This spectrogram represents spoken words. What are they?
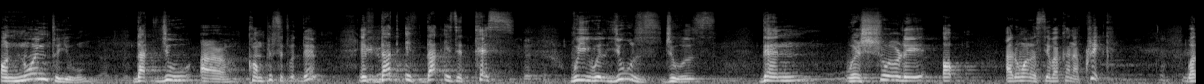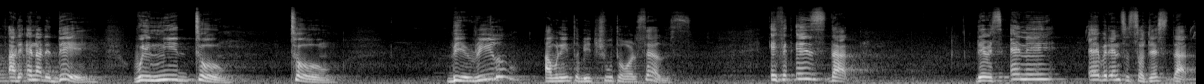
unknowing to you, that you are complicit with them? If that, if that is a test we will use, Jules, then we're surely up, I don't want to say what kind of creek, but at the end of the day, we need to, to be real and we need to be true to ourselves. If it is that there is any evidence to suggest that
